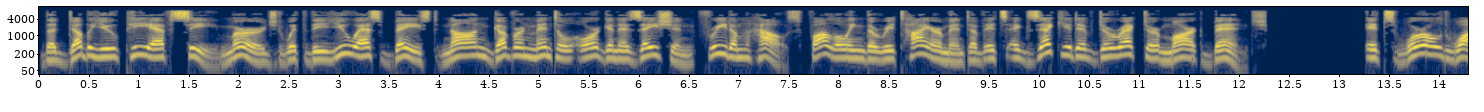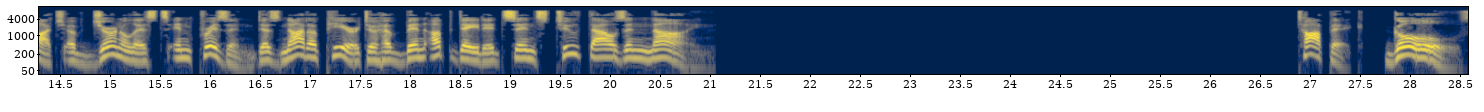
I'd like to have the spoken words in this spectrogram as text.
the WPFC merged with the U.S.-based non-governmental organization Freedom House following the retirement of its executive director Mark Bench. Its World Watch of Journalists in Prison does not appear to have been updated since 2009. Topic: Goals.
